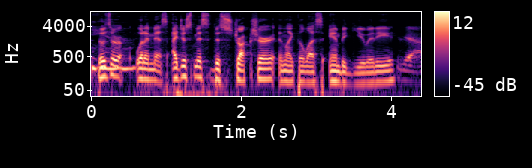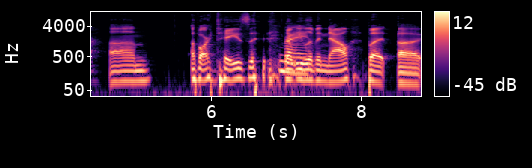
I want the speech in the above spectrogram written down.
Those are what I miss. I just miss the structure and like the less ambiguity yeah. um of our days that we live in now. But uh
